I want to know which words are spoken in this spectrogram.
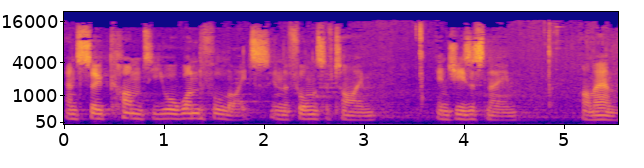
and so come to your wonderful light in the fullness of time. In Jesus' name, Amen.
